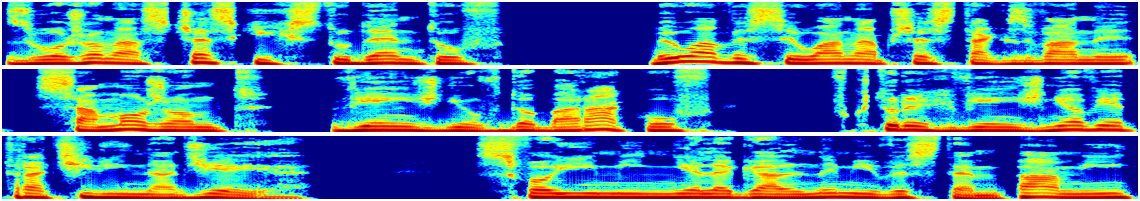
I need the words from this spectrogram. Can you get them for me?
złożona z czeskich studentów, była wysyłana przez tzw. Tak samorząd więźniów do baraków, w których więźniowie tracili nadzieję. Swoimi nielegalnymi występami,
